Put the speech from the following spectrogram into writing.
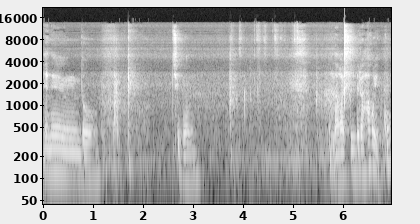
예능도 지금 나갈 준비를 하고 있고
